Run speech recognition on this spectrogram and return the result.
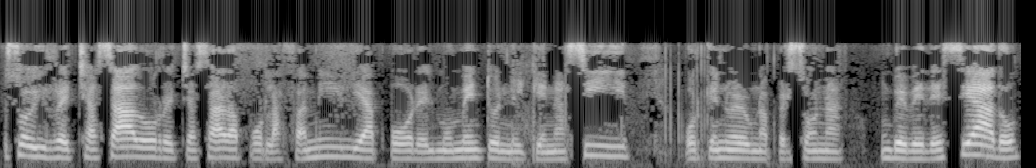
soy rechazado o rechazada por la familia por el momento en el que nací, porque no era una persona, un bebé deseado.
